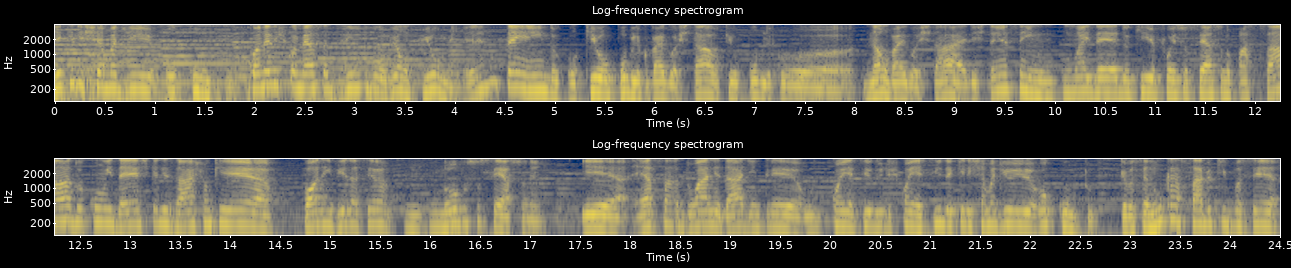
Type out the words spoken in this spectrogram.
Que, que ele chama de oculto? Quando eles começam a desenvolver um filme, eles não têm ainda o que o público vai gostar, o que o público não vai gostar. Eles têm, assim, uma ideia do que foi sucesso no passado com ideias que eles acham que podem vir a ser um novo sucesso, né? E essa dualidade entre o conhecido e o desconhecido é que ele chama de oculto, porque você nunca sabe o que você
